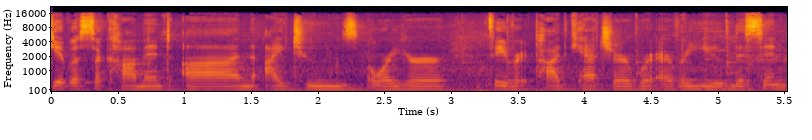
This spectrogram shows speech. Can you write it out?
give us a comment on iTunes or your favorite podcatcher wherever you listen.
